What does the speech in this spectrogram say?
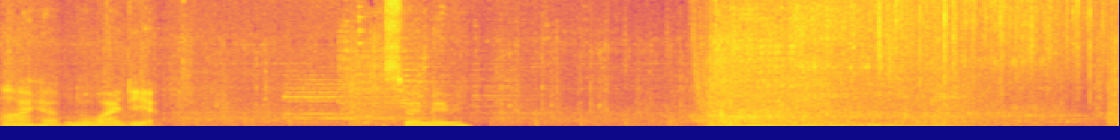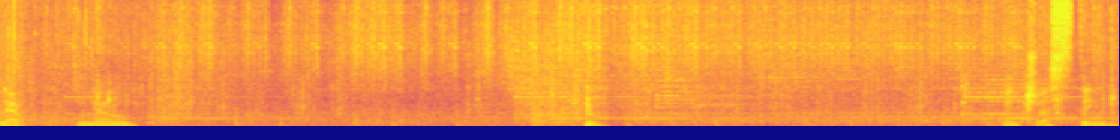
I have no idea. This way, maybe. Nope, no. Hmm. Interesting.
